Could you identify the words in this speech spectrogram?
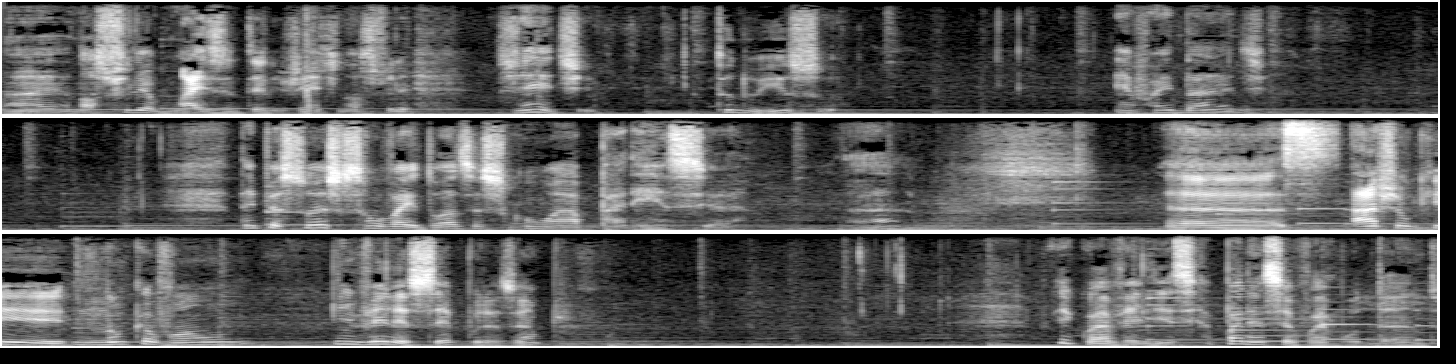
Né? Nosso filho é mais inteligente, nosso filho. É... Gente, tudo isso é vaidade. Tem pessoas que são vaidosas com a aparência. Né? É, acham que nunca vão envelhecer, por exemplo. E com a velhice a aparência vai mudando.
